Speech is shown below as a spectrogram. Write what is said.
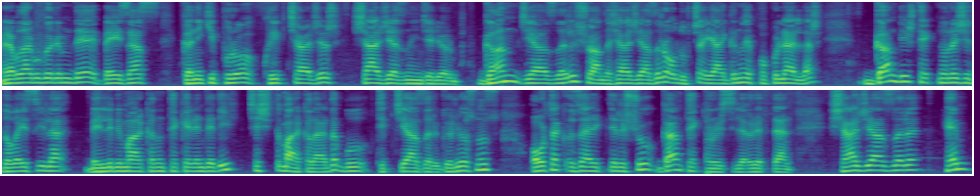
Merhabalar bu bölümde Beyzas GAN 2 Pro Quick Charger şarj cihazını inceliyorum. GAN cihazları şu anda şarj cihazları oldukça yaygın ve popülerler. GAN bir teknoloji dolayısıyla belli bir markanın tek elinde değil çeşitli markalarda bu tip cihazları görüyorsunuz. Ortak özellikleri şu GAN teknolojisiyle üretilen şarj cihazları hem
